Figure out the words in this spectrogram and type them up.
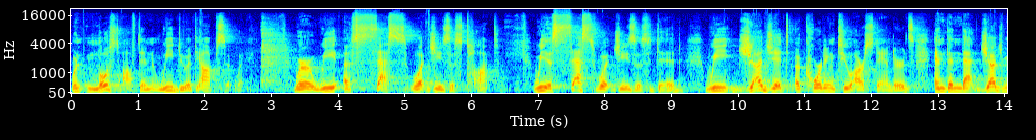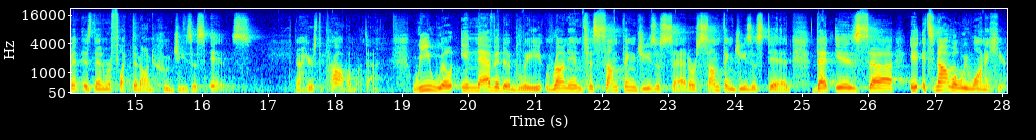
When most often we do it the opposite way, where we assess what Jesus taught, we assess what Jesus did, we judge it according to our standards, and then that judgment is then reflected on who Jesus is. Now, here's the problem with that we will inevitably run into something Jesus said or something Jesus did that is, uh, it, it's not what we want to hear.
